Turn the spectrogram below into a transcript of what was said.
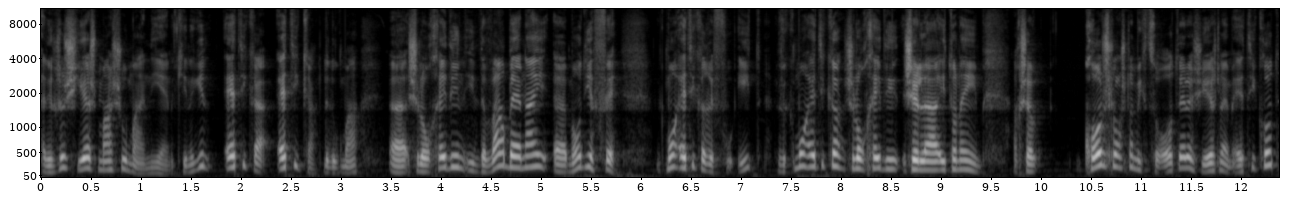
אני חושב שיש משהו מעניין, כי נגיד אתיקה, אתיקה לדוגמה, uh, של עורכי דין היא דבר בעיניי uh, מאוד יפה, כמו אתיקה רפואית וכמו אתיקה של עורכי של העיתונאים, עכשיו כל שלושת המקצועות האלה שיש להם אתיקות,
